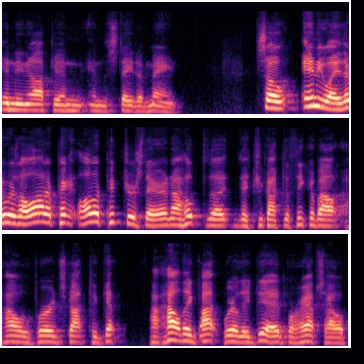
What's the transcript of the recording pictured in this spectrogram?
ending up in, in the state of Maine. So anyway, there was a lot of a lot of pictures there, and I hope that, that you got to think about how the birds got to get how they got where they did, perhaps how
